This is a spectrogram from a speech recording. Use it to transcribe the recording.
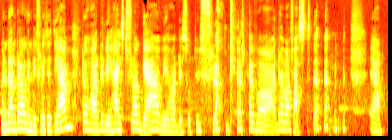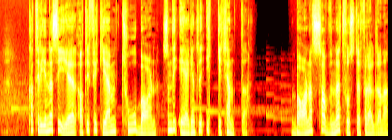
Men den dagen de flyttet hjem, da hadde vi heist flagget, og vi hadde satt ut flagget, og det var, det var fest. ja. Katrine sier at de fikk hjem to barn som de egentlig ikke kjente. Barna savnet fosterforeldrene,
